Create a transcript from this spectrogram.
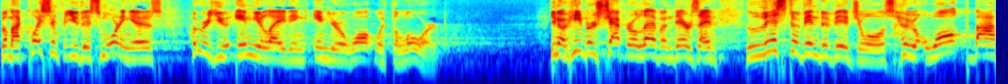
But my question for you this morning is who are you emulating in your walk with the Lord? You know, Hebrews chapter 11, there's a list of individuals who walked by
